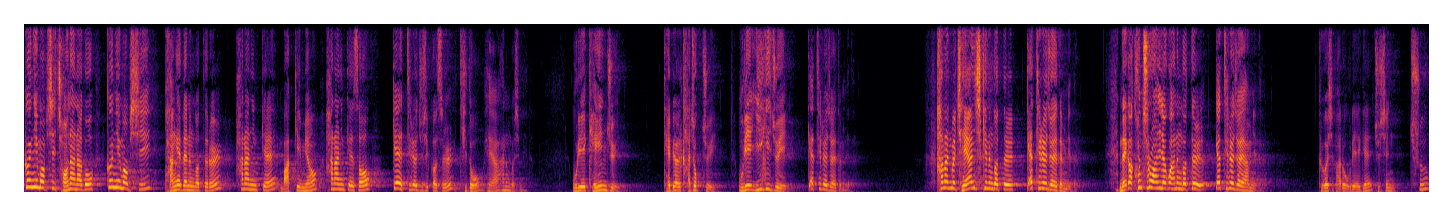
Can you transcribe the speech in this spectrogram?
끊임없이 전환하고 끊임없이 방해되는 것들을 하나님께 맡기며 하나님께서 깨뜨려 주실 것을 기도해야 하는 것입니다. 우리의 개인주의, 개별 가족주의, 우리의 이기주의 깨뜨려져야 됩니다. 하나님을 제한시키는 것들 깨뜨려져야 됩니다. 내가 컨트롤 하려고 하는 것들 깨뜨려져야 합니다. 그것이 바로 우리에게 주신 true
